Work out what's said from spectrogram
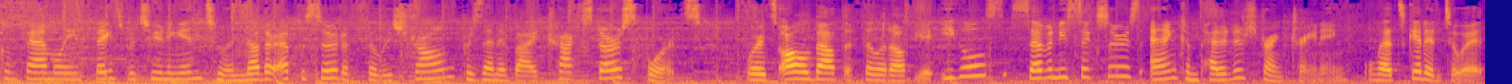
Welcome, family. Thanks for tuning in to another episode of Philly Strong presented by Trackstar Sports, where it's all about the Philadelphia Eagles, 76ers, and competitive strength training. Let's get into it.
